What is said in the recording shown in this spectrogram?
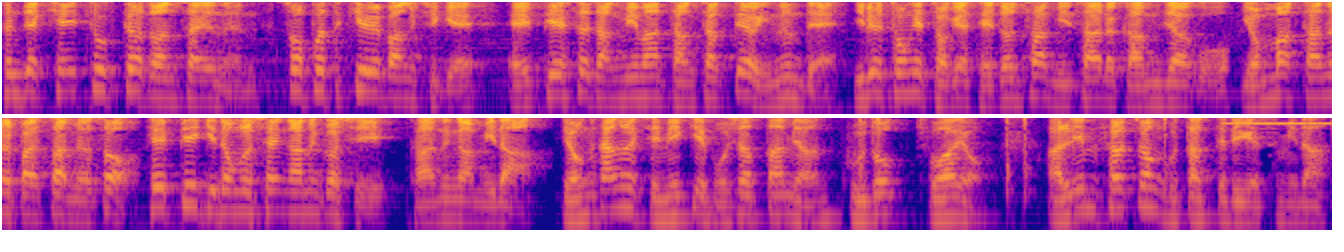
현재 K2표 전차에는 소프트킬 방식의 APS 장비만 장착되어 있는데 이를 통해 적의 대전차 미사일을 감지하고 연막탄을 발사하면서 회피 기동을 수행하는 것이 가능합니다. 영상을 재밌게 보셨다면 구독, 좋아요, 알림 설정 부탁드리겠습니다.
